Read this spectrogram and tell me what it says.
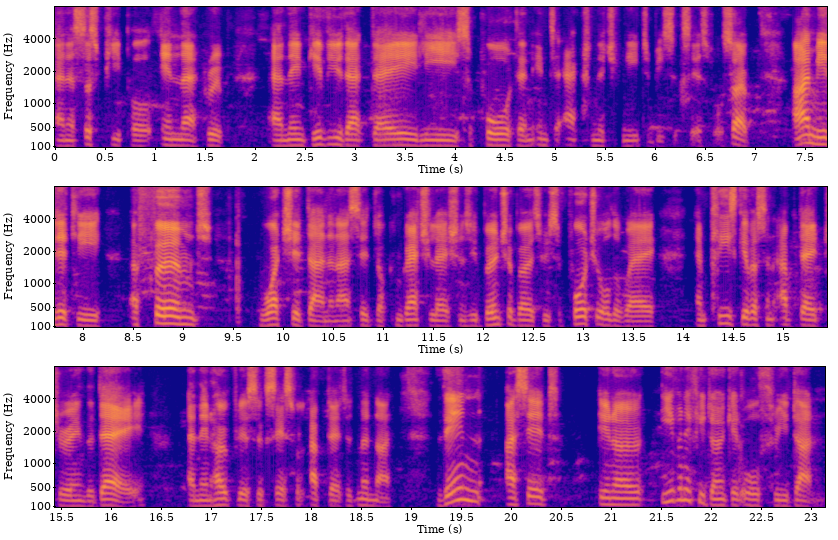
and assist people in that group and then give you that daily support and interaction that you need to be successful. So I immediately affirmed what you've done. And I said, look, congratulations, you burnt your boats. We support you all the way. And please give us an update during the day and then hopefully a successful update at midnight. Then I said, you know, even if you don't get all three done,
